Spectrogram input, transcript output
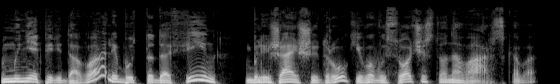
Мне передавали, будто дофин — ближайший друг его высочества Наварского.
